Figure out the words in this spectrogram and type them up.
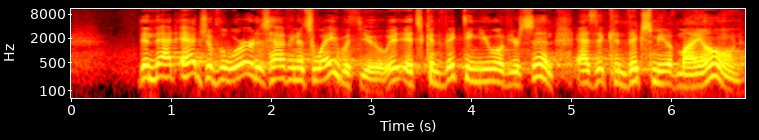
then that edge of the Word is having its way with you. It's convicting you of your sin as it convicts me of my own.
